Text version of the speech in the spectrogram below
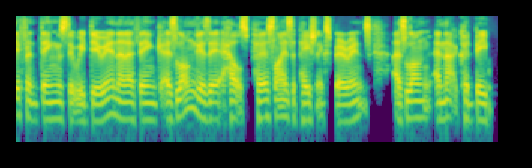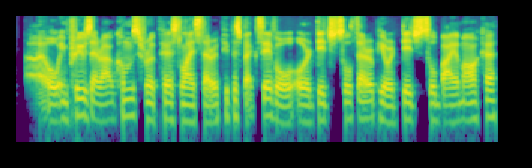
different things that we're doing. And I think as long as it helps personalize the patient experience, as long, and that could be uh, or improves their outcomes from a personalized therapy perspective or, or a digital therapy or a digital biomarker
